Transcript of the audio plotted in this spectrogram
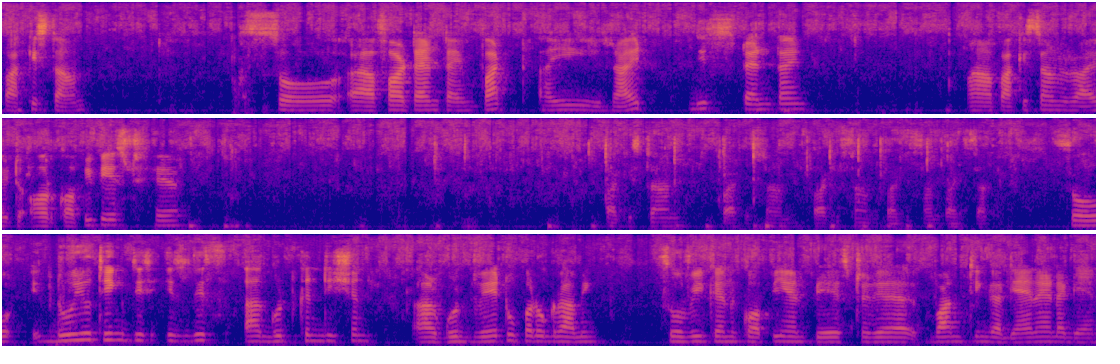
Pakistan. So uh, for 10 time. But I write this 10 time. Uh, Pakistan write or copy paste here Pakistan Pakistan Pakistan Pakistan Pakistan. So do you think this is this a good condition or good way to programming? So we can copy and paste uh, one thing again and again.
